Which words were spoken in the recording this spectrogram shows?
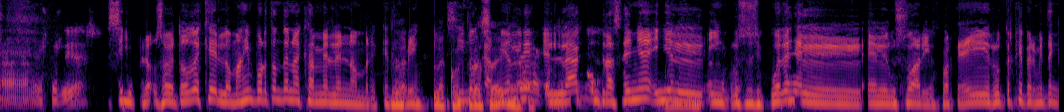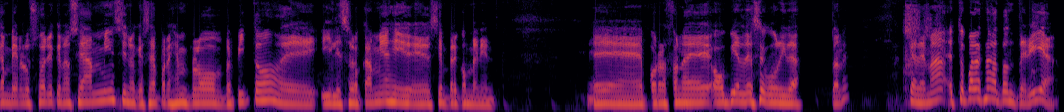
a los dos días. Sí, pero sobre todo es que lo más importante no es cambiarle el nombre, que La- también, la sino contraseña. cambiarle La el- la contraseña. contraseña y el incluso si puedes el, el usuario, porque hay routers que permiten cambiar el usuario que no sea admin, sino que sea, por ejemplo, Pepito, eh, y le se lo cambias y es siempre conveniente. Eh, por razones obvias de seguridad, ¿vale? Que además, esto parece una tontería,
